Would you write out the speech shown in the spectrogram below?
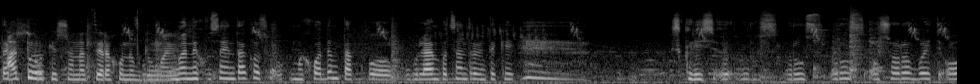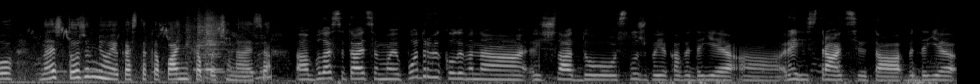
Так а що- турки що на цей рахунок думають? У мене Хусейн також, ми ходимо так, гуляємо по центру, він такий скрізь е, рус, рус, рус, о, що робить? О, знаєш, теж в нього якась така паніка починається. Була ситуація моєї подруги, коли вона йшла до служби, яка видає реєстрацію та видає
